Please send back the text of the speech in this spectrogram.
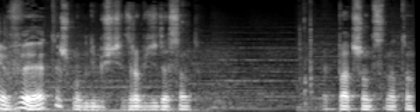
Sumie wy też moglibyście zrobić desant. Tak patrząc na to.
